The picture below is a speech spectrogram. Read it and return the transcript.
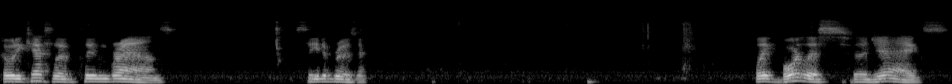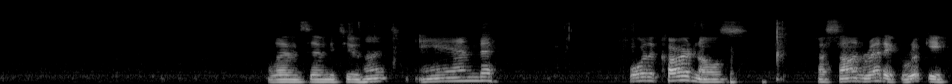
Cody Kessler, of the Cleveland Browns. See the bruiser. Blake Bortles for the Jags. 1172 Hunt. And for the Cardinals, Haason Reddick, rookie.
